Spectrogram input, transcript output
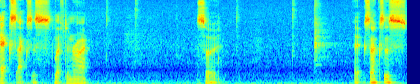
X axis left and right. So X axis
